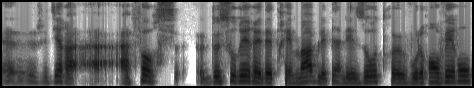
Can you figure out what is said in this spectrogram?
je veux dire à, force de sourire et d'être aimable, eh bien les autres vous le renverront.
